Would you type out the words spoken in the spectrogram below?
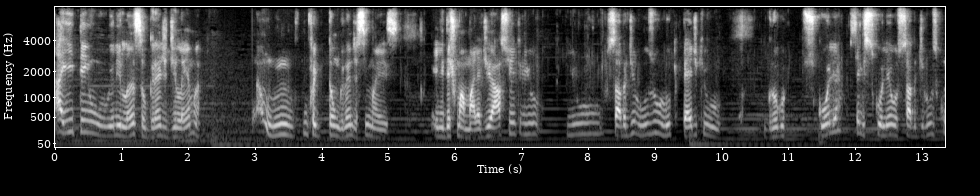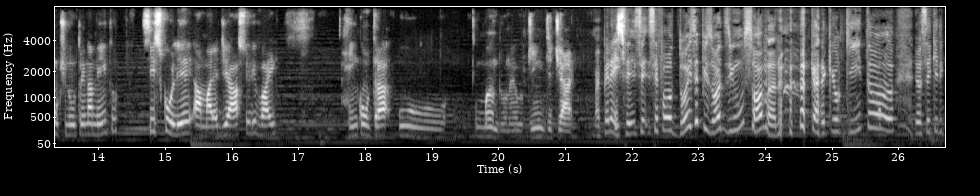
Aí tem o, ele lança o grande dilema. Não, não foi tão grande assim, mas ele deixa uma malha de aço entre o e o sabre de luz. O Luke pede que o Grogu escolha. Se ele escolher o sabre de luz, continua o treinamento. Se escolher a malha de aço, ele vai reencontrar o, o Mando, né? O Din de Jar. Mas peraí, você falou dois episódios em um só, mano. Cara, que o quinto, eu sei que ele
